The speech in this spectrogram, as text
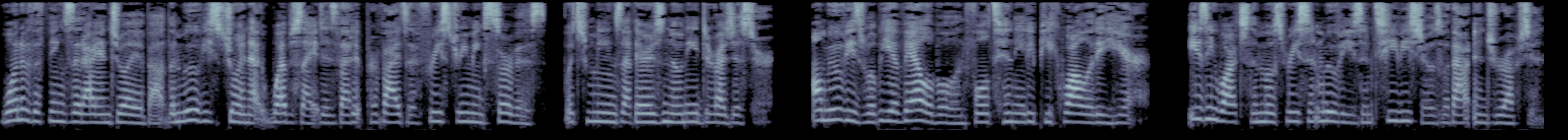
One of the things that I enjoy about the Moviesjoy net website is that it provides a free streaming service, which means that there is no need to register. All movies will be available in full 1080p quality here. Easy watch the most recent movies and TV shows without interruption.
